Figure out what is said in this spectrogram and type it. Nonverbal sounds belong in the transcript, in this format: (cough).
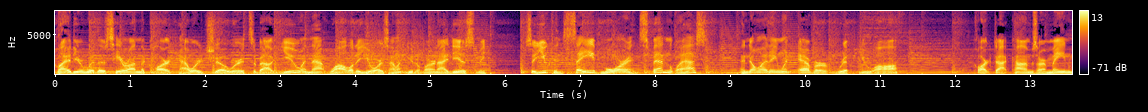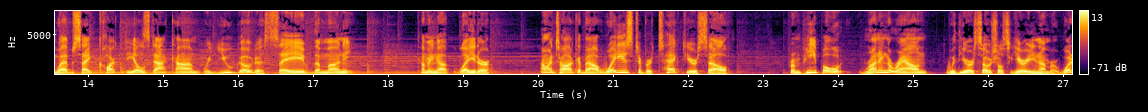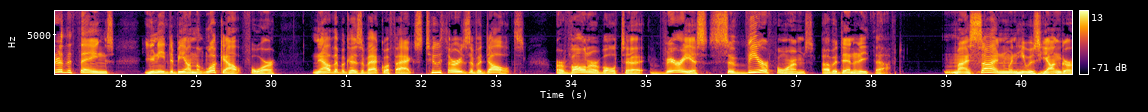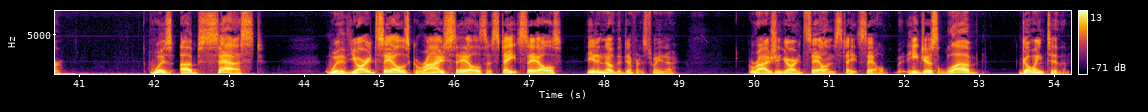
Glad you're with us here on the Clark Howard Show, where it's about you and that wallet of yours. I want you to learn ideas from me so you can save more and spend less, and don't let anyone ever rip you off. Clark.com is our main website, clarkdeals.com, where you go to save the money. Coming up later, I want to talk about ways to protect yourself from people running around with your social security number. What are the things you need to be on the lookout for now that because of Equifax, two thirds of adults are vulnerable to various severe forms of identity theft? My son, when he was younger, was obsessed with yard sales, garage sales, estate sales. He didn't know the difference between a garage and yard sale and estate sale, but he just loved going to them.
